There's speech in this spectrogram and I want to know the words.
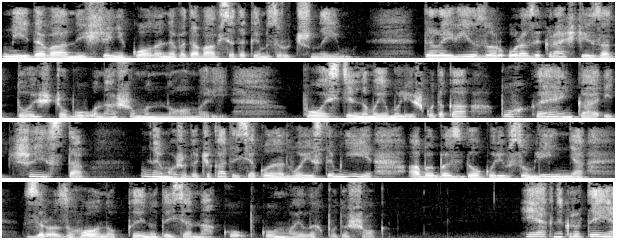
Мій диван ще ніколи не видавався таким зручним. Телевізор у рази кращий за той, що був у нашому номері. Постіль на моєму ліжку така пухкенька і чиста. Не можу дочекатися, коли на дворі стемніє, аби без докорів сумління з розгону кинутися на кубку милих подушок. Як не крути,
